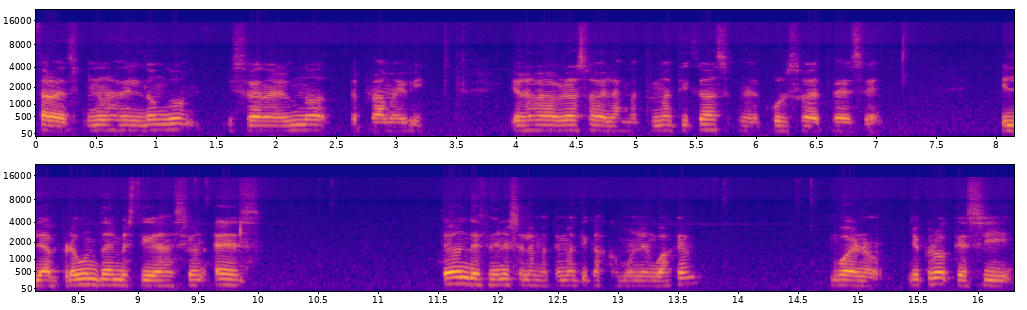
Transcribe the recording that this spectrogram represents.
tardes, mi nombre es Daniel Dongo y soy un alumno del programa IB. Y ahora les voy a hablar sobre las matemáticas en el curso de TDC. Y la pregunta de investigación es, ¿deben definirse las matemáticas como un lenguaje? Bueno, yo creo que sí,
